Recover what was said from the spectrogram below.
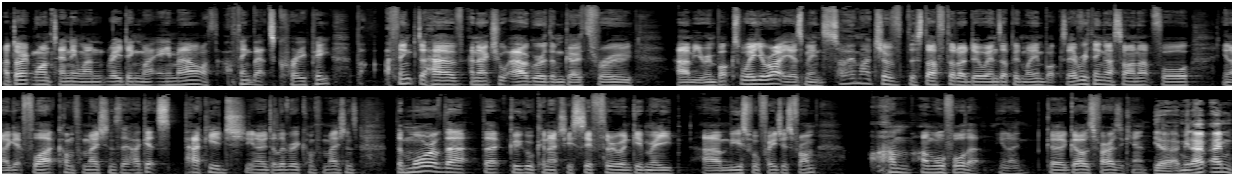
"I don't want anyone reading my email." I, th- I think that's creepy. But I think to have an actual algorithm go through um, your inbox. Where you're right, Yasmin. So much of the stuff that I do ends up in my inbox. Everything I sign up for, you know, I get flight confirmations there. I get package, you know, delivery confirmations. The more of that that Google can actually sift through and give me um, useful features from, I'm I'm all for that. You know, go go as far as you can. Yeah, I mean, I, I'm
